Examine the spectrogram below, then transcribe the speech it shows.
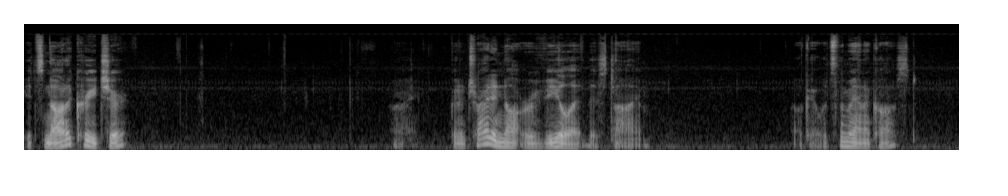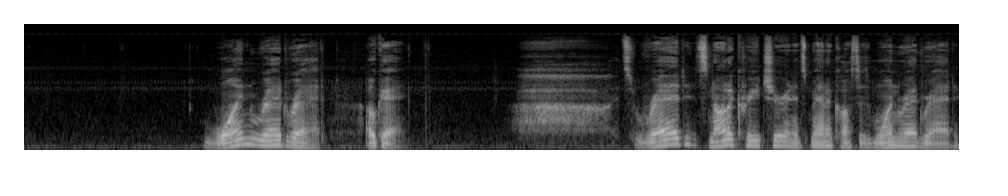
It's not a creature. Alright, I'm going to try to not reveal it this time. Okay, what's the mana cost? One red red. Okay. It's red, it's not a creature, and its mana cost is one red red.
